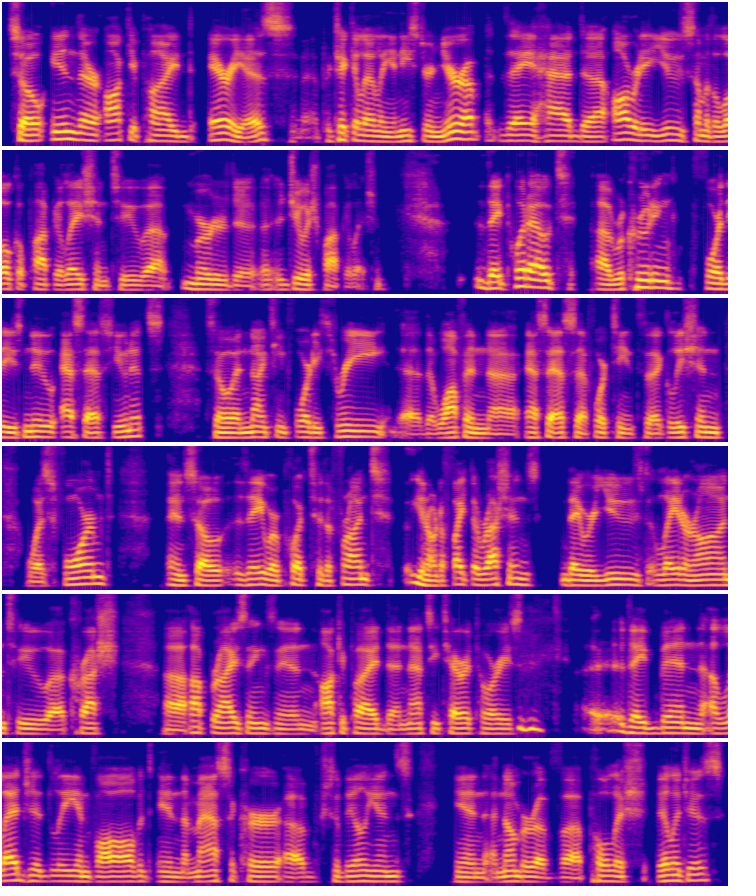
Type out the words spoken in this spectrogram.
So, in their occupied areas, particularly in Eastern Europe, they had uh, already used some of the local population to murder the Jewish population. They put out recruiting for these new SS units. So, in 1943, uh, the Waffen uh, SS uh, 14th uh, Galician was formed. And so they were put to the front, you know, to fight the Russians. They were used later on to uh, crush uh, uprisings in occupied uh, Nazi territories. Uh, they've been allegedly involved in the massacre of civilians in a number of uh, Polish villages.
